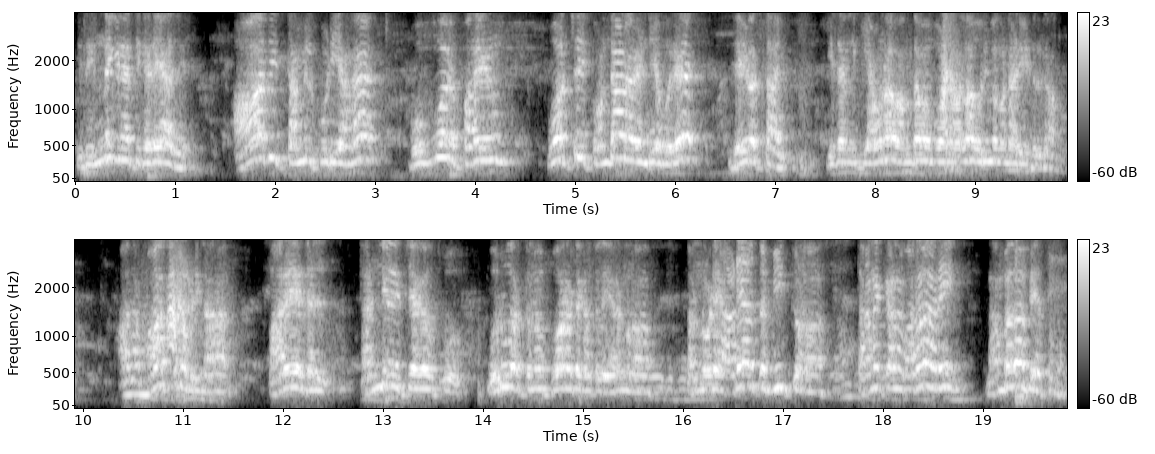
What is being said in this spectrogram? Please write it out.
இது இன்னைக்கு நேரத்து கிடையாது. ஆதி தமிழ் குடியான ஒவ்வொரு பறையனும் போற்றி கொண்டாட வேண்டிய ஒரு தெய்வத்தாய். இதை இன்னைக்கு எவனோ வந்தவன் போனவெல்லாம் உரிமை கொண்டாடிட்டு இருக்கான். அதை மாற்றணும் அப்படின்னா பறையர்கள் தன்னிலைச்சியாக ஒ- ஒரு ஒருத்தனும் போராட்ட காலத்துல இறங்கணும். தன்னுடைய அடையாளத்தை மீட்கணும். தனக்கான வரலாறை நம்ம தான் பேசணும்.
